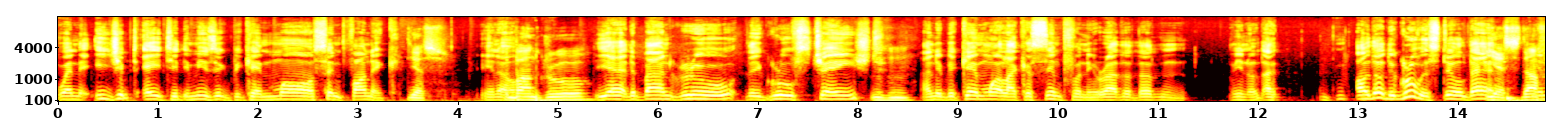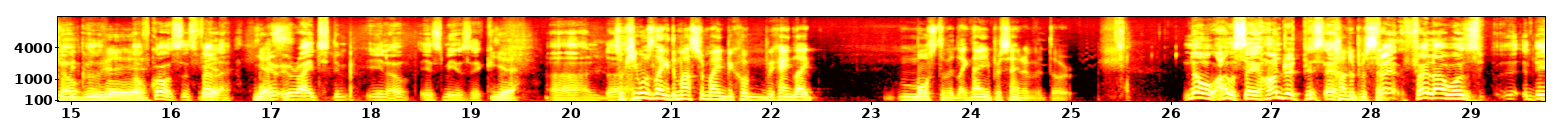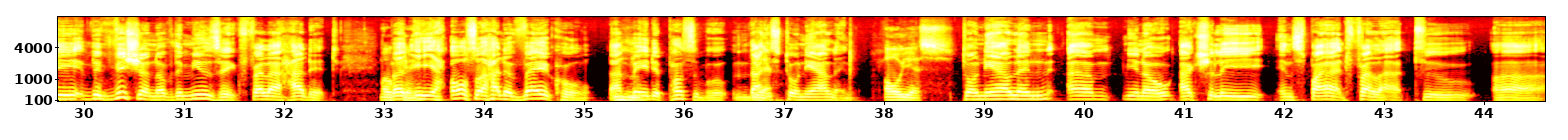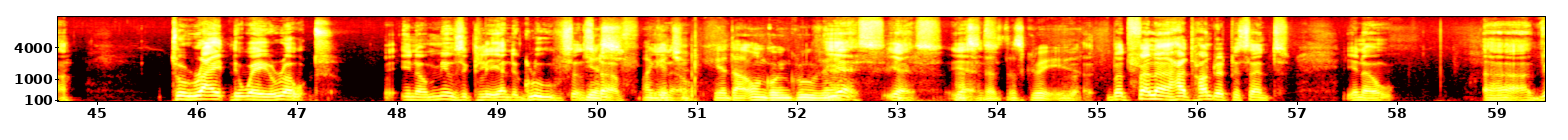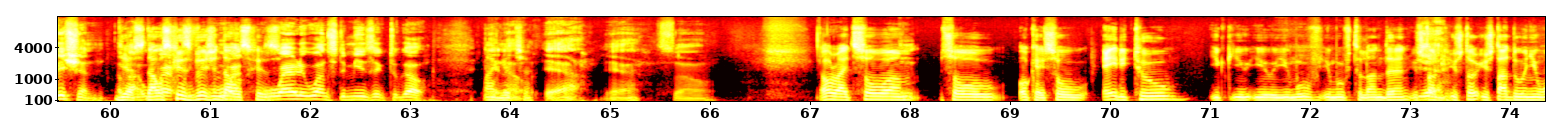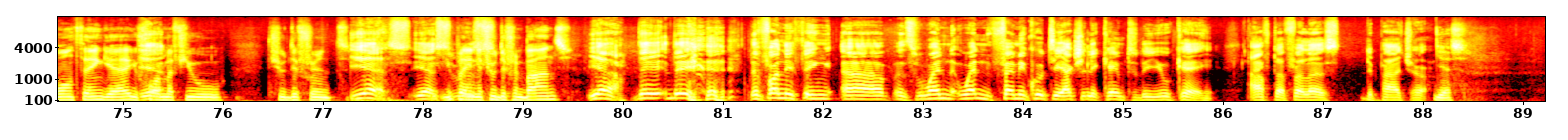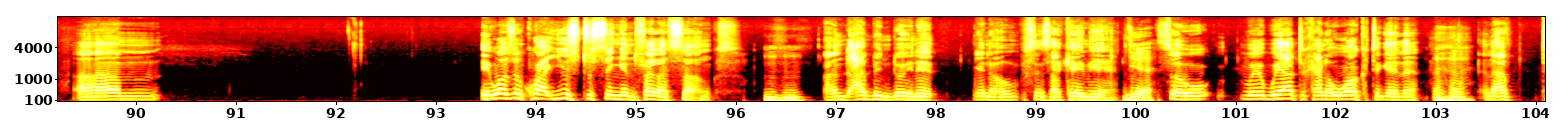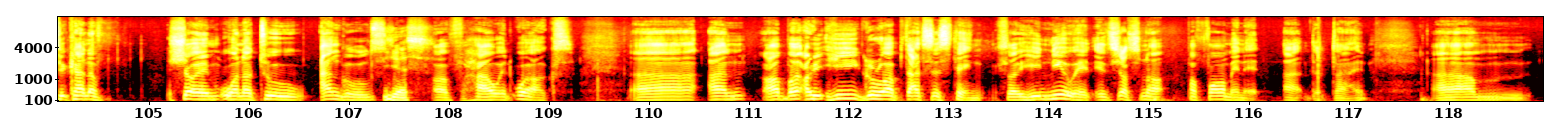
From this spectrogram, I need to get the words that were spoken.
when the Egypt 80, the music became more symphonic, Yes. You know. The band grew. Yeah, the band grew, the grooves changed, Mm-hmm. and it became more like a symphony rather than, you know, that. Although the groove is still there. Yes, the you know, groove, yeah, yeah. Of course, it's Fela. Yeah, yes. He, he writes the, you know, his music. Yeah. And uh, So he was like the mastermind behind, behind like most of it, like ninety percent of it, or No, I would say hundred percent. 100%. Fela was the the vision of the music. Fela had it, Okay. Mm-hmm. he also had a vehicle that made it possible. And that is Yeah. Tony Allen. oh yes, Tony Allen, um, you know, actually inspired Fella to uh, to write the way he wrote, you know, musically and the grooves and yes, stuff. I get you. know. Yeah, that ongoing groove. Yeah. Yes, yes, That's, yes. that's, that's great. Yeah. but Fela had hundred percent, you know, uh, vision. Yes, that was his vision, that was his- where he wants the music to go. I you get know? Yeah, yeah. So All right. So um. So okay. So eighty two. You, you you you move you move to London. You start Yeah. you start you start doing your own thing. Yeah. You Yeah. form a few few different. yes, yes. You play in a few different bands. Yeah, the the the funny thing uh, is when when Femi Kuti actually came to the UK after Fela's departure. Yes. Um, he wasn't quite used to singing Fela songs. Mm-hmm. and I've been doing it, you know, since I came here. Yeah. So we we had to kind of work together, Uh-huh. and I have to kind of show him one or two angles Yes. of how it works. Uh, and uh, but he grew up. That's his thing. So he knew it. It's just not performing it at the time. Um,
